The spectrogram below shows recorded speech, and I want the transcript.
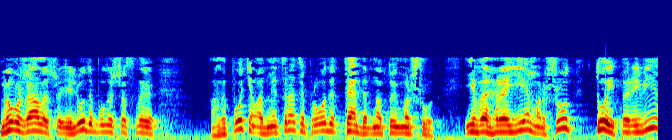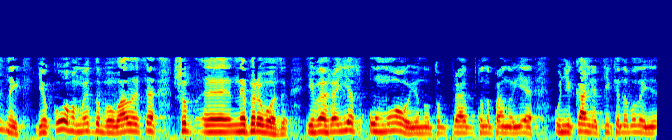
ми вважали, що і люди були щасливі. Але потім адміністрація проводить тендер на той маршрут. І виграє маршрут той перевізник, якого ми добувалися, щоб е, не перевозив. І виграє з умовою, ну то, то напевно є унікальне тільки на Волині.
